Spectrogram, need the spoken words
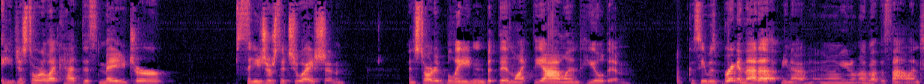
He just sort of like had this major seizure situation and started bleeding, but then like the island healed him because he was bringing that up. You know, "Oh, you don't know about this island.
